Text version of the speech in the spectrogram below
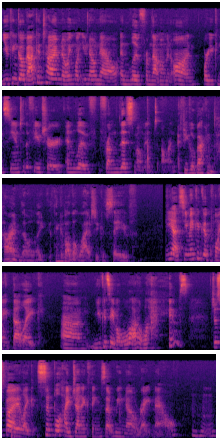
You can go back in time knowing what you know now and live from that moment on, or you can see into the future and live from this moment on. If you go back in time, though, like think of all the lives you could save. Yes, you make a good point that like um, you could save a lot of lives just by like simple hygienic things that we know right now Mhm.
